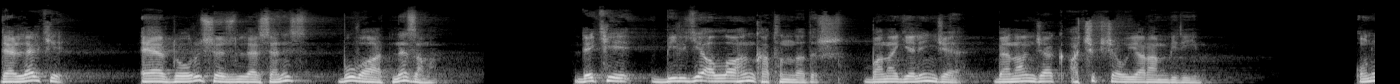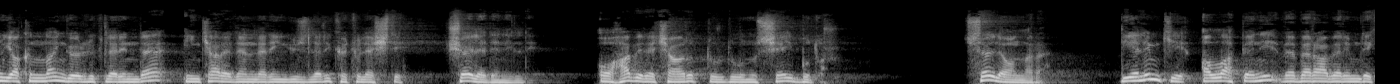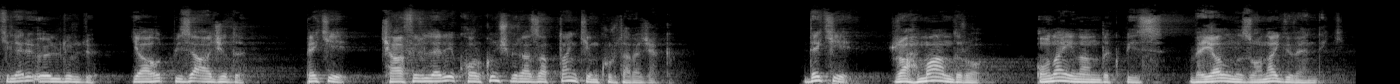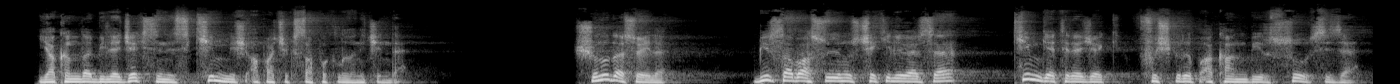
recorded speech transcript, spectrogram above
Derler ki, eğer doğru sözlülerseniz bu vaat ne zaman? De ki, bilgi Allah'ın katındadır. Bana gelince ben ancak açıkça uyaran biriyim. Onu yakından gördüklerinde inkar edenlerin yüzleri kötüleşti. Şöyle denildi. O habire çağırıp durduğunuz şey budur. Söyle onlara. Diyelim ki Allah beni ve beraberimdekileri öldürdü yahut bize acıdı. Peki kafirleri korkunç bir azaptan kim kurtaracak? De ki Rahmandır o, ona inandık biz ve yalnız ona güvendik. Yakında bileceksiniz kimmiş apaçık sapıklığın içinde. Şunu da söyle. Bir sabah suyunuz çekiliverse kim getirecek fışkırıp akan bir su size?''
